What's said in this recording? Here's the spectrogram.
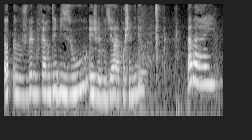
je vais vous faire des bisous et je vais vous dire à la prochaine vidéo. Bye bye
